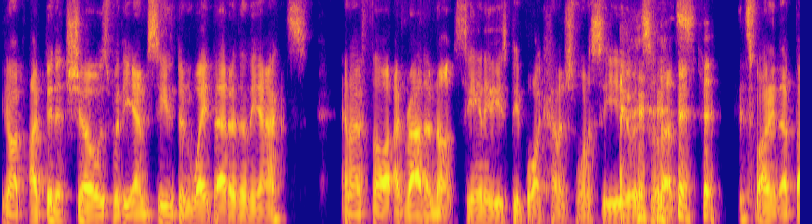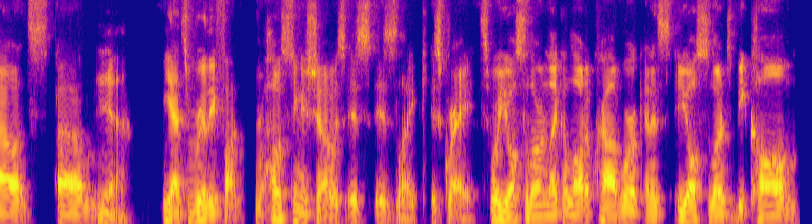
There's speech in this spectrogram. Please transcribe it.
you know I've, I've been at shows where the MC has been way better than the acts, and I've thought I'd rather not see any of these people. I kind of just want to see you, and so that's it's finding that balance. Um, yeah. yeah, it's really fun. Hosting a show is is is like is great. It's where you also learn like a lot of crowd work, and it's you also learn to be calm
